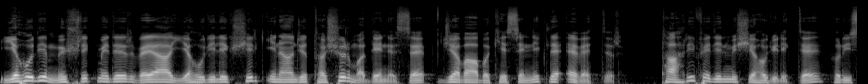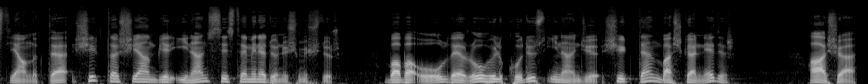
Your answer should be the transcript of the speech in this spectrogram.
Yahudi müşrik midir veya Yahudilik şirk inancı taşır mı denirse cevabı kesinlikle evettir. Tahrif edilmiş Yahudilikte, Hristiyanlıkta şirk taşıyan bir inanç sistemine dönüşmüştür. Baba oğul ve ruhul kudüs inancı şirkten başka nedir? Haşa,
